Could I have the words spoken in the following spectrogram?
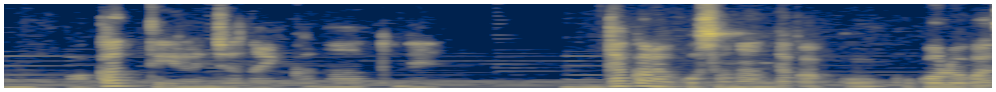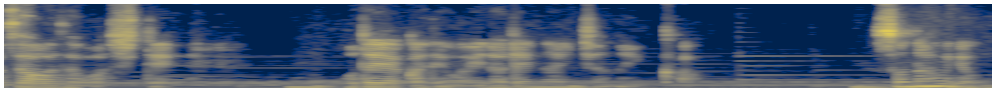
うん、分かっているんじゃないかなとね、だからこそなんだかこう心がざわざわして、うん、穏やかではいられないんじゃないか、うん、そんな風に思う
